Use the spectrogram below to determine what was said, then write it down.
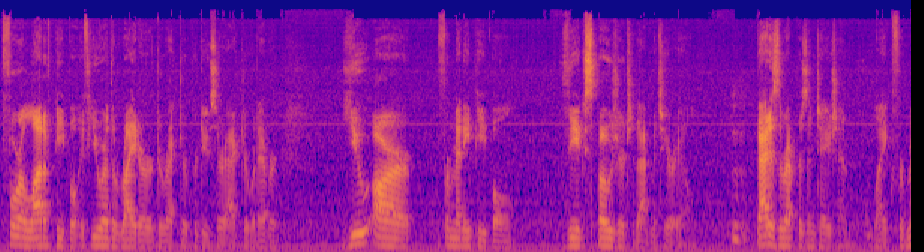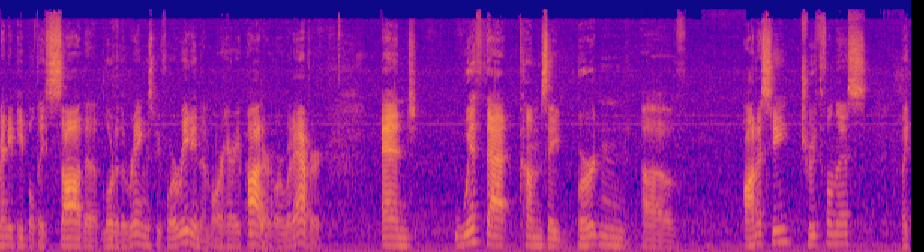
for a lot of people, if you are the writer, director, producer, actor, whatever, you are for many people the exposure to that material. That is the representation. Like for many people, they saw the Lord of the Rings before reading them, or Harry Potter, or whatever. And with that comes a burden of honesty, truthfulness, like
